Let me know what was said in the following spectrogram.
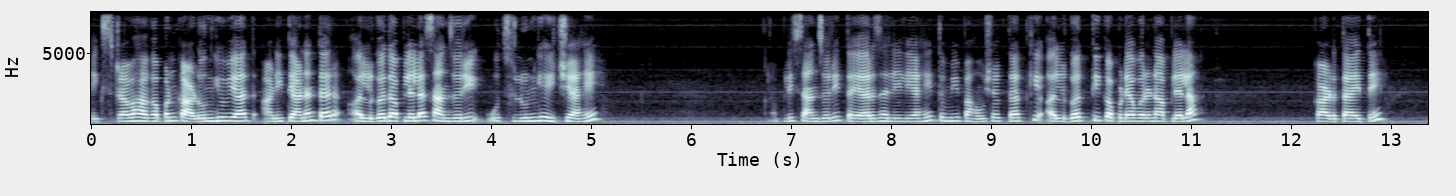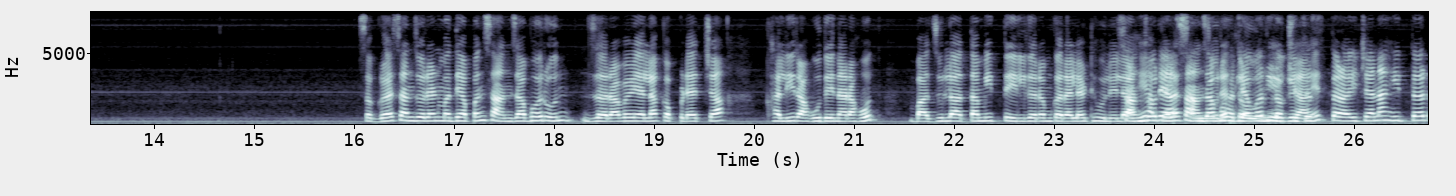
एक्स्ट्रा भाग आपण काढून घेऊयात आणि त्यानंतर अलगद आपल्याला सांजोरी उचलून घ्यायची आहे. आपली सांजोरी तयार झालेली आहे. तुम्ही पाहू शकतात की अलगद ती कपड्यावरनं आपल्याला काढता येते. सगळ्या सांजोऱ्यांमध्ये आपण सांजा भरून जरा वेळ याला कपड्याच्या खाली राहू देणार आहोत. बाजूला आता मी तेल गरम करायला ठेवलेलं आहे. सांजा भरल्यावर लगेच तळायच्या नाहीत तर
